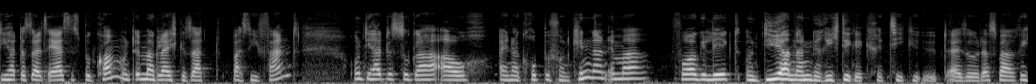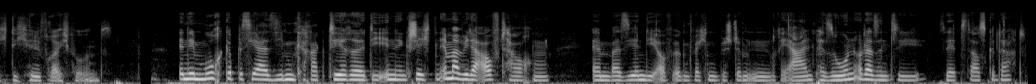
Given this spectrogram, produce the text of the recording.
Die hat das als erstes bekommen und immer gleich gesagt, was sie fand. Und die hat es sogar auch einer Gruppe von Kindern immer vorgelegt und die haben dann eine richtige Kritik geübt. Also das war richtig hilfreich für uns. In dem Buch gibt es ja sieben Charaktere, die in den Geschichten immer wieder auftauchen. Ähm, basieren die auf irgendwelchen bestimmten realen Personen oder sind sie selbst ausgedacht?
